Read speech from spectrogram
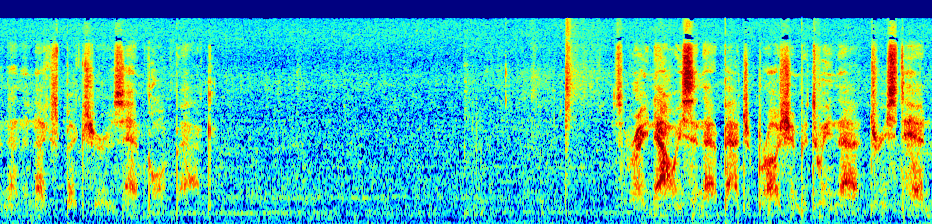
And then the next picture is him going back. So right now he's in that patch of brush in between that tree stand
